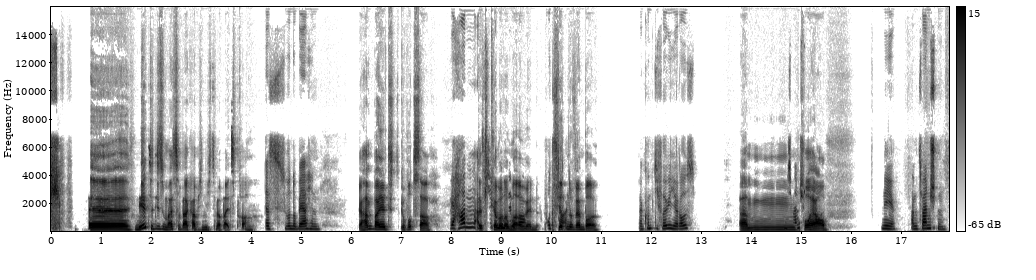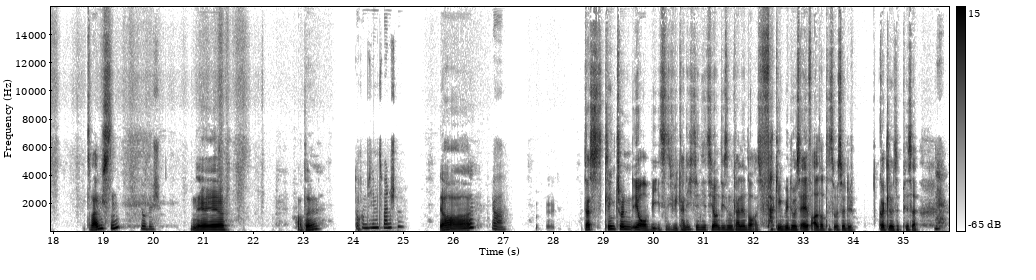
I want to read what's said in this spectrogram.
Äh, nee, zu diesem Meisterwerk habe ich nichts mehr beizutragen. Das Wunderbärchen. Wir haben bald Geburtstag. Wir haben am Das 4. können wir noch mal November erwähnen. Am 4. Geburtstag. November. Dann kommt die Folge hier raus. Ähm, 20. vorher. Nee, am 20. 20. glaube ich. Nee. Warte. Doch am 27. Ja, Ja. das klingt schon eher, wie, wie kann ich denn jetzt hier in diesem Kalender? Das fucking Windows 11, Alter, das ist so eine gottlose Pisse.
